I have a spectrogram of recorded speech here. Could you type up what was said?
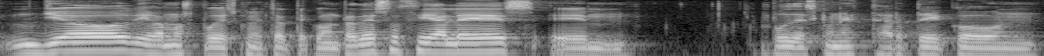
yo, digamos, puedes conectarte con redes sociales, em, puedes conectarte con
